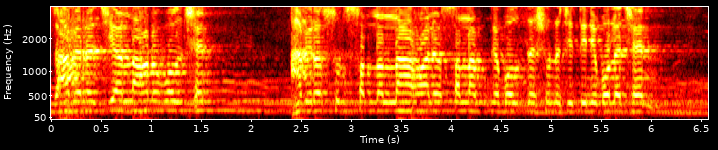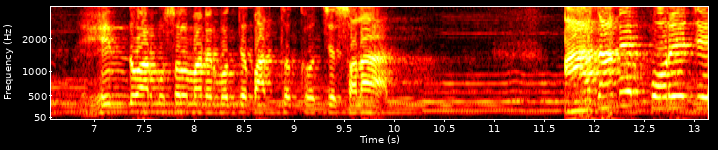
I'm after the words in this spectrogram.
জাবের রাজিয়াল্লাহ বলছেন, আমি রসুল সাল্লাহ সাল্লামকে বলতে শুনেছি, তিনি বলেছেন, হিন্দু আর মুসলমানের মধ্যে পার্থক্য হচ্ছে সালাদ আজানের পরে যে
